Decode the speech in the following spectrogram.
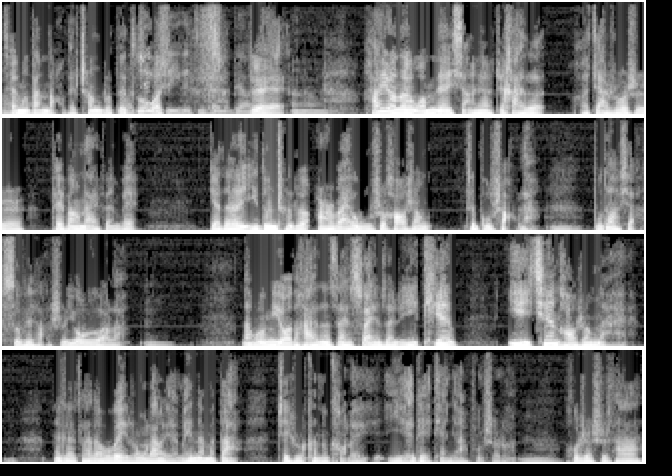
才能把脑袋撑住。对这做是一个基本的标准。对，嗯。还有呢，我们得想想这孩子，假如说是配方奶粉喂，给他一顿吃了二百五十毫升，这不少了。嗯。不到小四个小时又饿了。嗯。那我们有的孩子再算一算，这一天一千毫升奶，那个他的胃容量也没那么大。这时候可能考虑也得添加辅食了，嗯，或者是他，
